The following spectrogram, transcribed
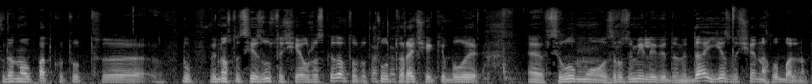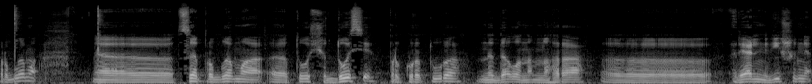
в даному випадку тут е, ну, відносно цієї зустрічі я вже сказав. Тобто тут речі, які були е, в цілому зрозумілі відомі. Да, є звичайна глобальна проблема. Е, Це проблема е, того, що досі прокуратура не дала нам на гора е, реальні рішення,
